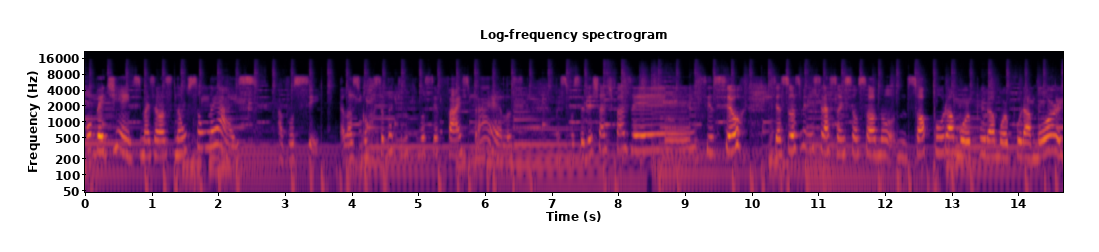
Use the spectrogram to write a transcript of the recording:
obedientes, mas elas não são leais a você. Elas gostam daquilo que você faz para elas. Mas se você deixar de fazer, se o seu, se as suas ministrações são só no, só por amor, por amor, por amor,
